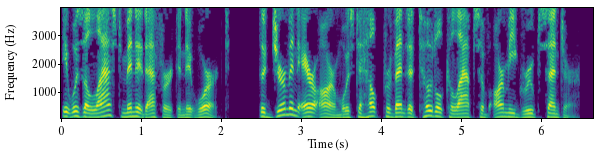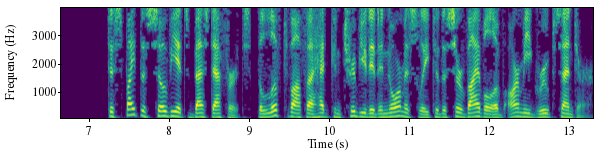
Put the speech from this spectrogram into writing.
It was a last-minute effort and it worked. The German air arm was to help prevent a total collapse of Army Group Center. Despite the Soviets' best efforts, the Luftwaffe had contributed enormously to the survival of Army Group Center.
